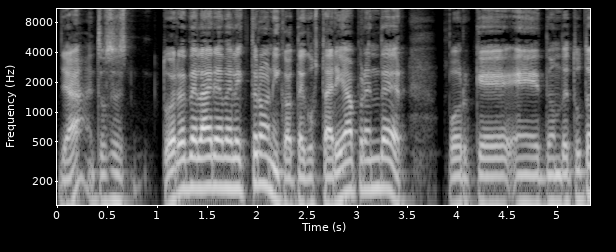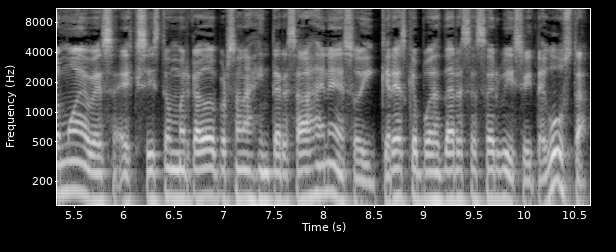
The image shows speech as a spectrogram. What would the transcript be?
¿Ya? Entonces, tú eres del área de electrónica o te gustaría aprender porque eh, donde tú te mueves existe un mercado de personas interesadas en eso y crees que puedes dar ese servicio y te gusta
